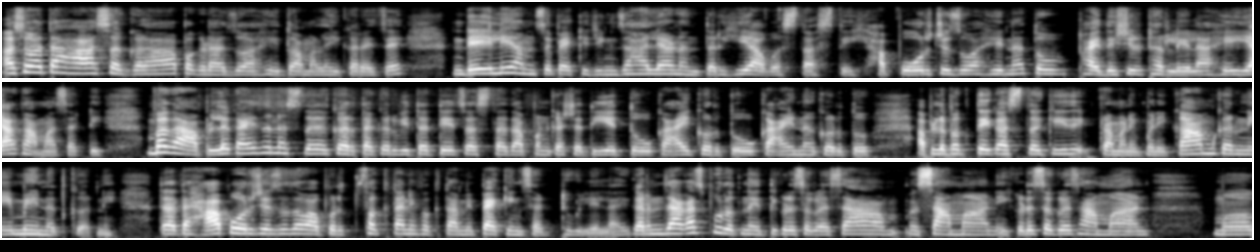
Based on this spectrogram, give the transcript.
असो आता हा सगळा पगडा जो आहे तो आम्हाला हे करायचा आहे. डेली आमचं पॅकेजिंग झाल्यानंतर ही अवस्था असते. हा पोर्च जो आहे ना तो फायदेशीर ठरलेला आहे या कामासाठी. बघा आपलं काहीच नसतं करता करविता तेच असतात. आपण कशात येतो काय करतो काय न करतो. आपलं फक्त एक असतं की प्रामाणिकपणे काम करणे मेहनत करणे. तर आता हा पोर्चेचा वापर फक्त आणि फक्त आम्ही पॅकिंगसाठी ठेवलेला आहे. कारण जागाच पुरत नाही. तिकडं सगळं सा सामान इकडं सगळं सामान. मग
